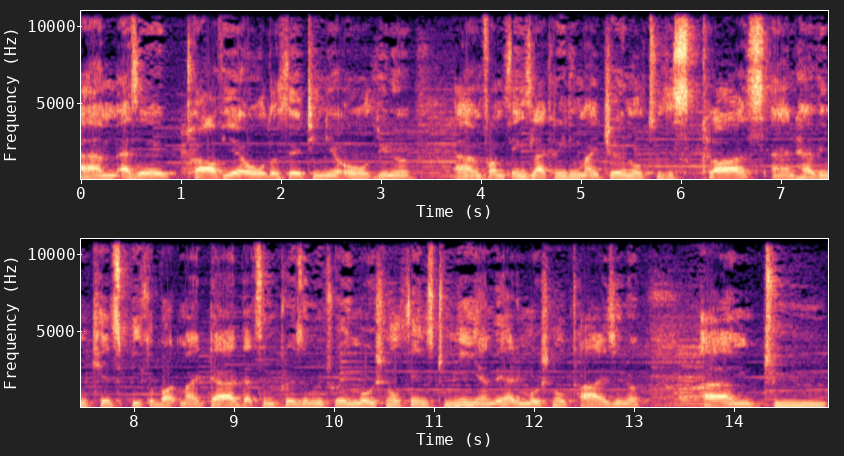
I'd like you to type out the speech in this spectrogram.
um, as a 12 year old or 13 year old, you know. Um, from things like reading my journal to this class and having kids speak about my dad that's in prison, which were emotional things to me and they had emotional ties, you know, um, to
